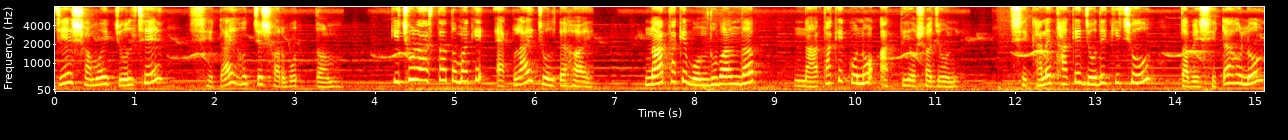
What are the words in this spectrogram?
যে সময় চলছে, সেটাই হচ্ছে সর্বোত্তম। কিছু রাস্তা তোমাকে একলাই চলতে হয়। না থাকে বন্ধু বান্ধব না থাকে কোনো আত্মীয় স্বজন সেখানে থাকে যদি কিছু, তবে সেটা হলো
